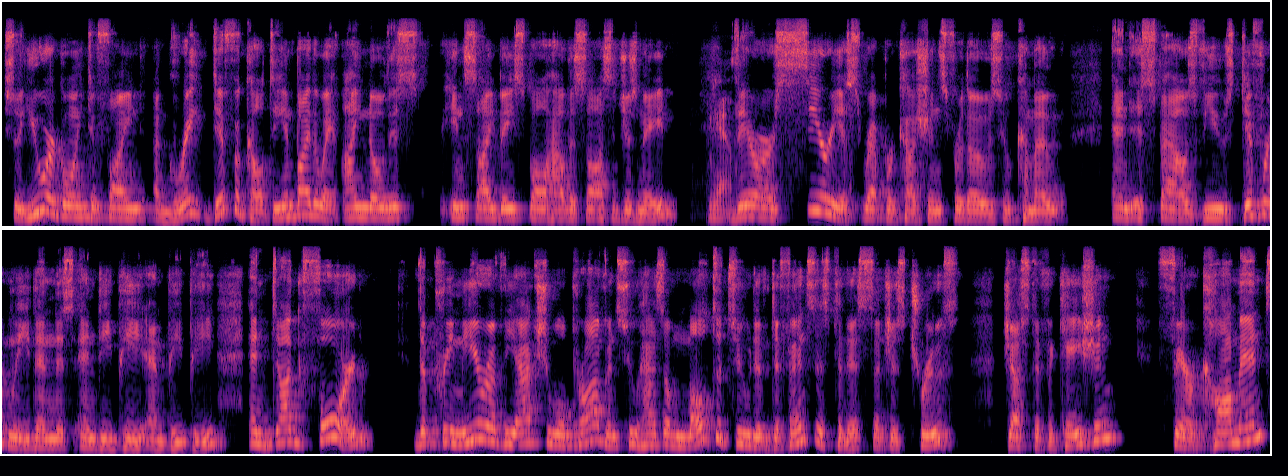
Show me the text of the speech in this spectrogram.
So you are going to find a great difficulty. And by the way, I know this inside baseball, how the sausage is made. Yeah. There are serious repercussions for those who come out and espouse views differently than this NDP MPP. And Doug Ford, the premier of the actual province, who has a multitude of defenses to this, such as truth, justification, fair comment,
